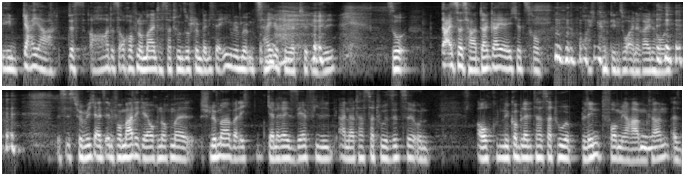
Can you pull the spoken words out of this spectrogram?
den Geier, das, oh, das ist auch auf normalen Tastaturen so schlimm, wenn ich da irgendwie mit dem Zeigefinger ja. tippen sehe. So, da ist das hart, da geier ich jetzt drauf. Oh, ich könnte den so eine reinhauen. Es ist für mich als Informatiker auch noch mal schlimmer, weil ich generell sehr viel an der Tastatur sitze und auch eine komplette Tastatur blind vor mir haben mhm. kann. Also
